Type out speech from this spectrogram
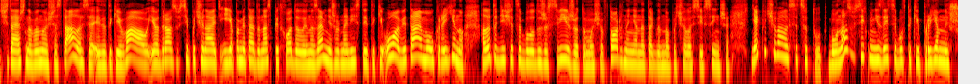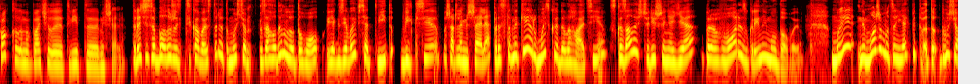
читаєш новину, що сталося, і ти такий вау, і одразу всі починають. І я пам'ятаю, до нас підходили іноземні журналісти, і такі о, вітаємо Україну! Але тоді ще це було дуже свіжо, тому що вторгнення не так давно почалося і все інше. Як відчувалося це тут? Бо у нас у всіх, мені здається, був такий приємний шок, коли ми бачили твіт е, Мішеля. До речі, це була дуже цікава історія, тому що за годину до того, як з'явився твіт Віксі Шарля Мішеля, представники румунської делегації сказали, що рішення є переговори з Україною і Молдовою. Ми не можемо це ніяк підтвердити, тому що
